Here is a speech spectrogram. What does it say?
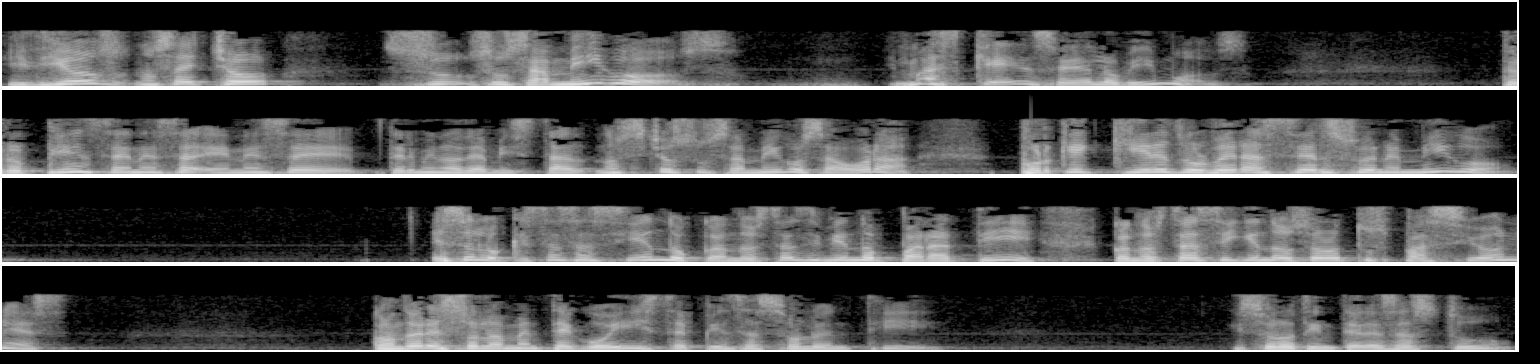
Y Dios nos ha hecho sus amigos. más que eso, ya lo vimos. Pero piensa en, esa, en ese término de amistad. Nos ha hecho sus amigos ahora. ¿Por qué quieres volver a ser su enemigo? Eso es lo que estás haciendo cuando estás viviendo para ti, cuando estás siguiendo solo tus pasiones, cuando eres solamente egoísta y piensas solo en ti y solo te interesas tú.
